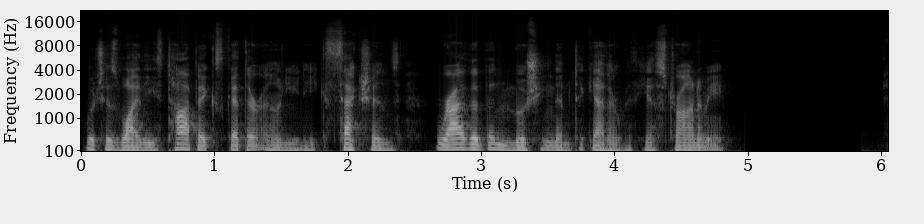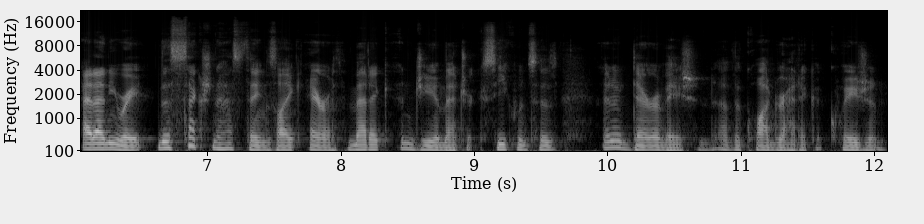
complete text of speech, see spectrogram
which is why these topics get their own unique sections rather than mushing them together with the astronomy. At any rate, this section has things like arithmetic and geometric sequences and a derivation of the quadratic equation.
